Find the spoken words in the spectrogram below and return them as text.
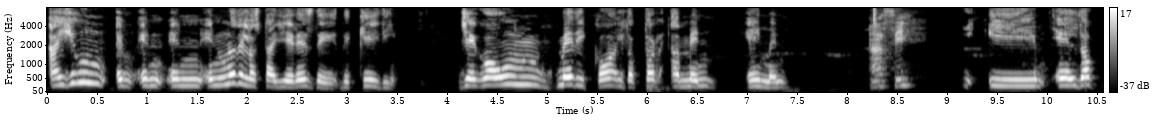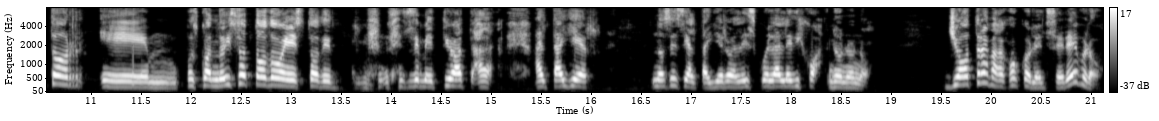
hay un, en, uno de los talleres de, de, Katie, llegó un médico, el doctor Amen, Amen. Ah, sí. Y, el doctor, em, pues cuando hizo todo esto, de, se metió al taller, no sé si al taller o a la escuela, le dijo, no, no, no, yo trabajo con el cerebro,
